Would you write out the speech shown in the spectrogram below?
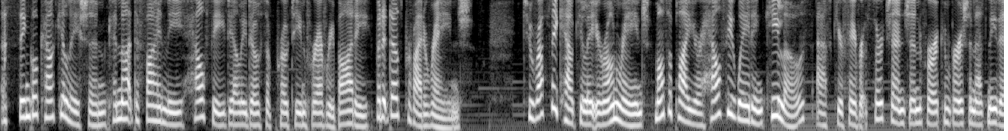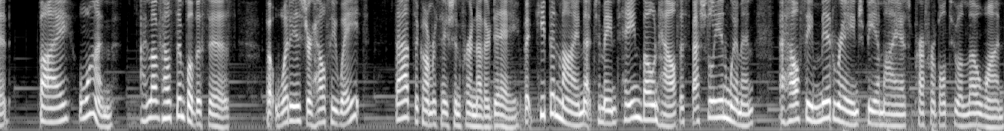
A single calculation cannot define the healthy daily dose of protein for every body, but it does provide a range. To roughly calculate your own range, multiply your healthy weight in kilos, ask your favorite search engine for a conversion as needed, by 1. I love how simple this is. But what is your healthy weight? That's a conversation for another day, but keep in mind that to maintain bone health, especially in women, a healthy mid range BMI is preferable to a low one.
